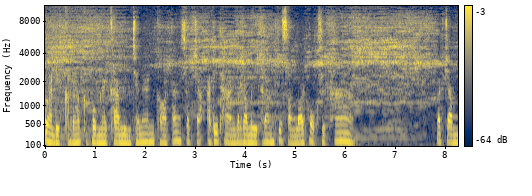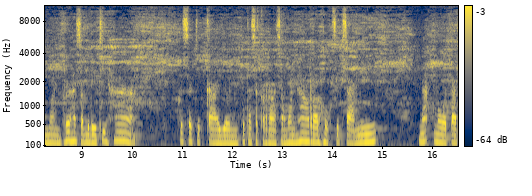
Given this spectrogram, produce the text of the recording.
สวัสดีครับกับผมนายคามินชาแนลขอตั้งสัจจะอธิษฐานบารมีครั้งที่ 265 ประจำวันพฤหัสบดีที่ 5 พฤศจิกายน พุทธศักราช 2563 นี้ นะโมตัส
